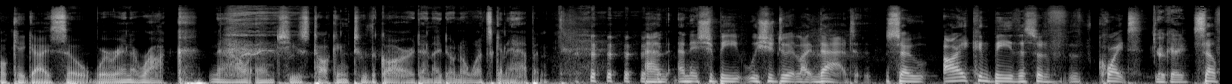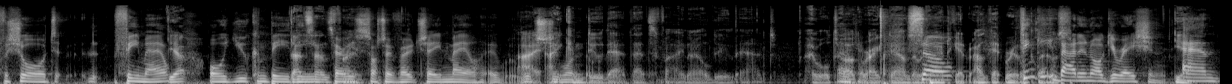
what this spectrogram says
okay guys so we're in iraq now and she's talking to the guard and i don't know what's going to happen and and it should be we should do it like that so i can be the sort of quite Okay. self-assured female Yep. or you can be That the very fine. sotto voce male Uh, which I, I you can do that. That's fine. I'll do that. I will talk Okay. right down. So, I'll get, I'll get really thinking close. about inauguration, Yeah. and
